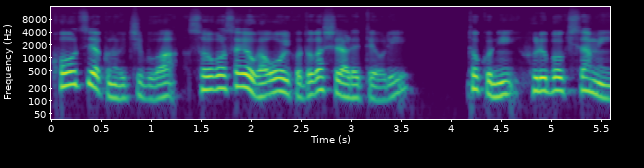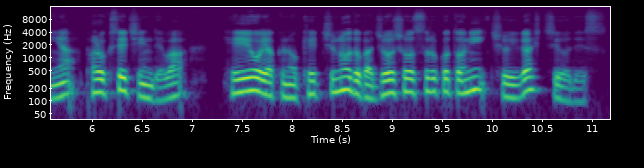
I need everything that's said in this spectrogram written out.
抗うつ薬の一部は相互作用が多いことが知られており、特にフルボキサミンやパロキセチンでは併用薬の血中濃度が上昇することに注意が必要です。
